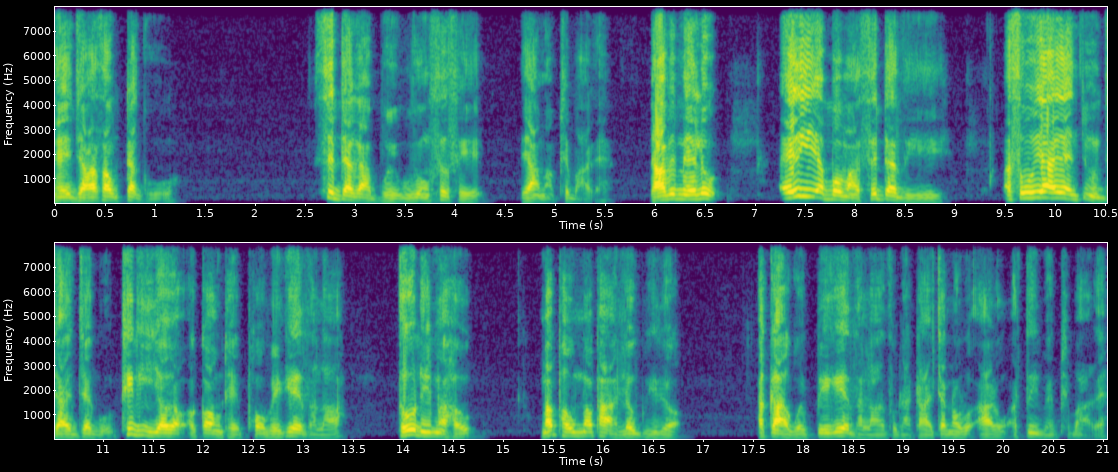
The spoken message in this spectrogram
နေကြားဆောက်တက်ကိုစစ်တပ်ကဘွေဦးဆုံးစစ်ဆေး ရမှာဖြစ်ပါတယ်။ဒါပေမဲ့လို့အဲ့ဒီအပေါ်မှာစစ်တပ်သည်အစိုးရရဲ့ညွှန်ကြားချက်ကိုထိထိရောက်ရောက်အကောင့်ထဲပေါ်ပေးခဲ့သလား။သို့ဒီမဟုတ်မဖုံမဖလုပ်ပြီးတော့အကာအကွယ်ပေးခဲ့သလားဆိုတာဒါကျွန်တော်တို့အားလုံးအသိပဲဖြစ်ပါတယ်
